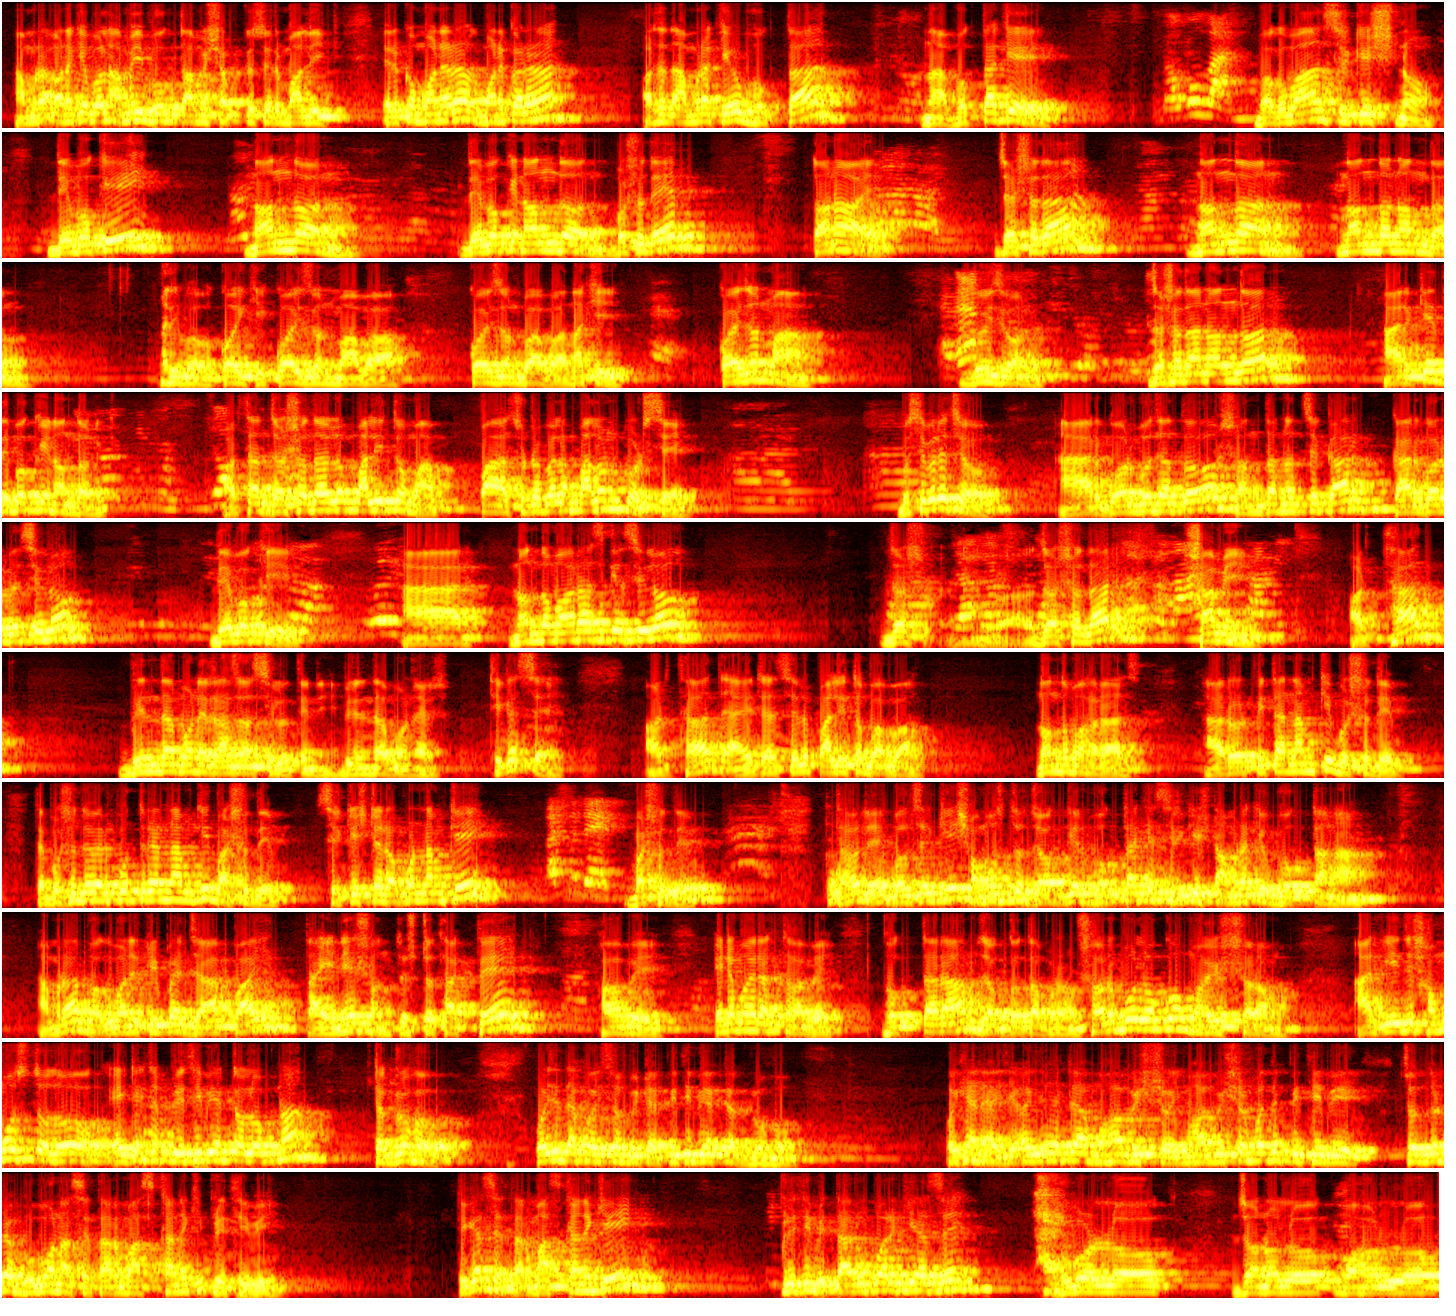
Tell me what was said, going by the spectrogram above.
আমরা অনেকে বলে আমি ভোক্তা আমি সবকিছুর মালিক। এরকম মনে না মনে করে না? অর্থাৎ আমরা কেউ ভোক্তা না। ভোক্তাকে ভগবান। ভগবান শ্রীকৃষ্ণ। দেবকী নন্দন। দেবকী নন্দন? বসুদেব? তনয়। যশোদা? নন্দন, নন্দনন্দন। আরে বাবা, কয় কি? কয়জন মা বা? কয়জন বাবা? নাকি? কয়জন মা? দুইজন। যশোদা নন্দন আর কে? দেবকী নন্দন অর্থাৎ যশোদা হলো পালিত মা। পা, ছোটবেলা পালন করছে। বুঝতে পেরেছ? আর গর্ভজাত সন্তান হচ্ছে কার? কার গর্ভে ছিল? দেবকীর আর নন্দ মহারাজ কে ছিল? যশ- যশোদার স্বামী। অর্থাৎ বৃন্দাবনের রাজা ছিল তিনি বৃন্দাবনের ঠিক আছে? অর্থাৎ এটা ছিল পালিত বাবা নন্দ মহারাজ। আর ওর পিতার নাম কি? বসুদেব। তা বসুদেবের পুত্রের নাম কি? বাসুদেব। শ্রীকৃষ্ণের অপর নাম কি? বাসুদেব। তাহলে বলছে কি সমস্ত যজ্ঞের ভোক্তাকে শ্রীকৃষ্ণ আমরা কেউ ভোক্তা না। আমরা ভগবানের কৃপায় যা পাই তাই নিয়ে সন্তুষ্ট থাকতে হবে। এটা মনে রাখতে হবে। ভক্তারাম যজ্ঞতাপরম সর্বলোক মহেশ্বরম। আর এই যে সমস্ত লোক, এটা একটা পৃথিবী একটা লোক না? একটা গ্রহ। ওই যে দেখো এই ছবিটা, পৃথিবী একটা গ্রহ। ওইখানে এই যে, ওই যে একটা মহাবিশ্ব, এই মহাবিশ্বের মধ্যে পৃথিবী, চোদ্দটা ভুবন আছে, তার মাঝখানে কি পৃথিবী? ঠিক আছে? তার মাঝখানে কি? পৃথিবী। তার উপরে কি আছে? ভূবরলোক জনলোক মহরলোক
